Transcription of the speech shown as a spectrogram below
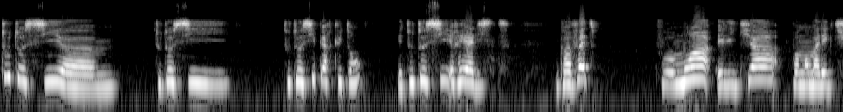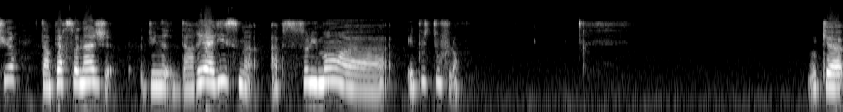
tout aussi, tout aussi, tout aussi percutant et tout aussi réaliste. Donc en fait, pour moi, Elikia, pendant ma lecture, est un personnage d'un réalisme absolument euh, époustouflant. Donc euh,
